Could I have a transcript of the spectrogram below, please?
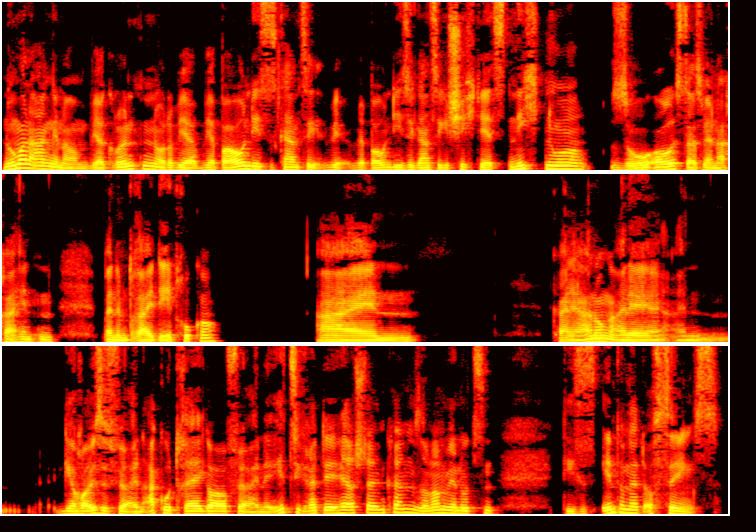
Nur mal angenommen, wir gründen oder wir, wir bauen dieses ganze, wir, wir bauen diese ganze Geschichte jetzt nicht nur so aus, dass wir nachher hinten bei einem 3D-Drucker ein, keine Ahnung, eine, ein Gehäuse für einen Akkuträger, für eine E-Zigarette herstellen können, sondern wir nutzen dieses Internet of Things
